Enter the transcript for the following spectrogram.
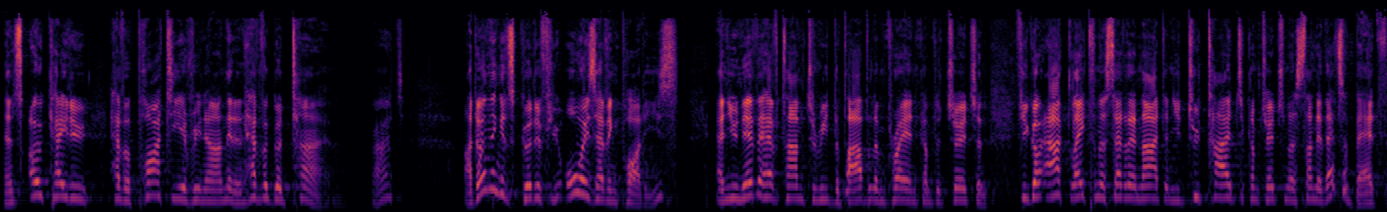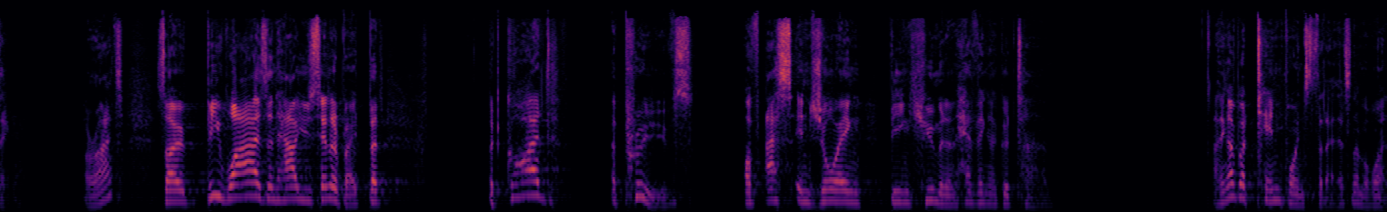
And it's okay to have a party every now and then and have a good time, right? I don't think it's good if you're always having parties and you never have time to read the Bible and pray and come to church. And if you go out late on a Saturday night and you're too tired to come to church on a Sunday, that's a bad thing. All right? So be wise in how you celebrate. But, but God approves of us enjoying being human and having a good time. I think I've got 10 points today. That's number one.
